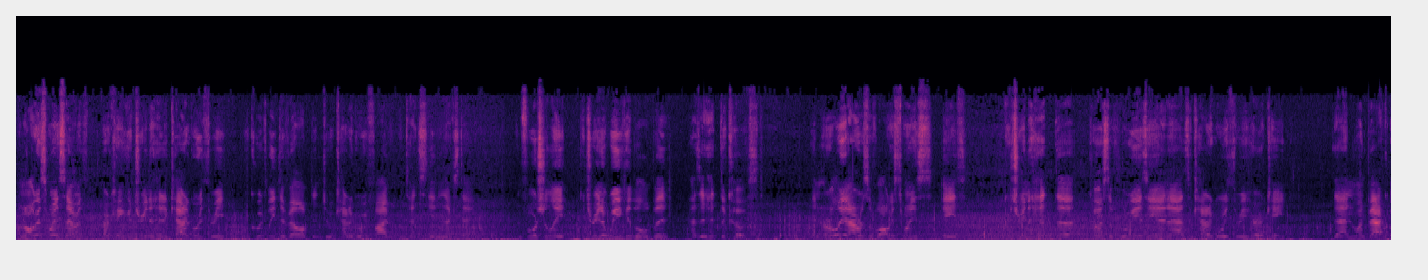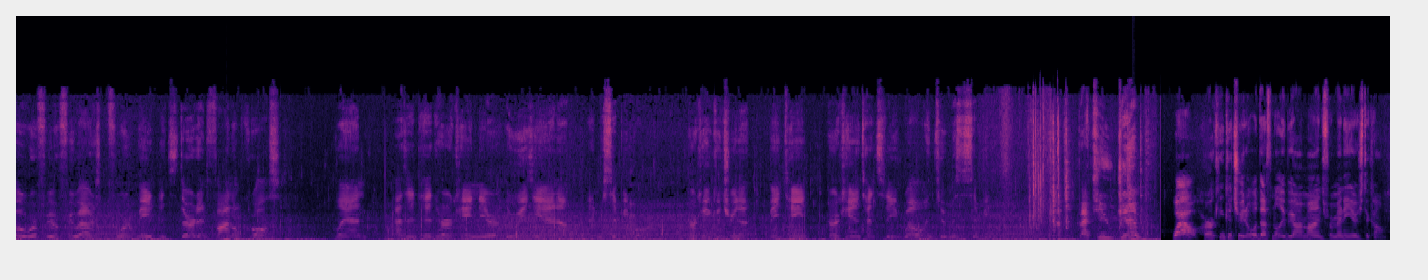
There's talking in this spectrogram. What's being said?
On August 27th, Hurricane Katrina hit a Category 3 and quickly developed into a Category 5 intensity the next day. Unfortunately, Katrina weakened a little bit as it hit the coast. In early hours of August 28th, Katrina hit the coast of Louisiana as a Category 3 hurricane, then went back over for a few hours before it made its third and final cross land as it hit hurricane near Louisiana and Mississippi border. Hurricane Katrina intensity well into Mississippi. Back to you, Jim. Wow, Hurricane Katrina will definitely be on our minds for many years to come.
